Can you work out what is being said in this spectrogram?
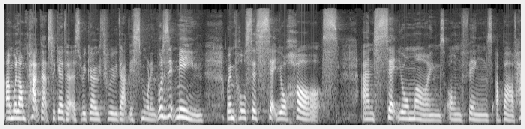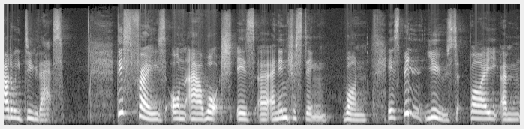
And we'll unpack that together as we go through that this morning. What does it mean when Paul says, set your hearts and set your minds on things above? How do we do that? This phrase on our watch is uh, an interesting one. It's been used by, um,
